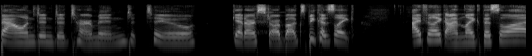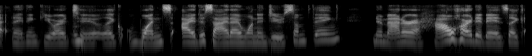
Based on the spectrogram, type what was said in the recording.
bound and determined to get our Starbucks because like I feel like I'm like this a lot, and I think you are mm-hmm. too. Like once I decide I want to do something, no matter how hard it is, like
